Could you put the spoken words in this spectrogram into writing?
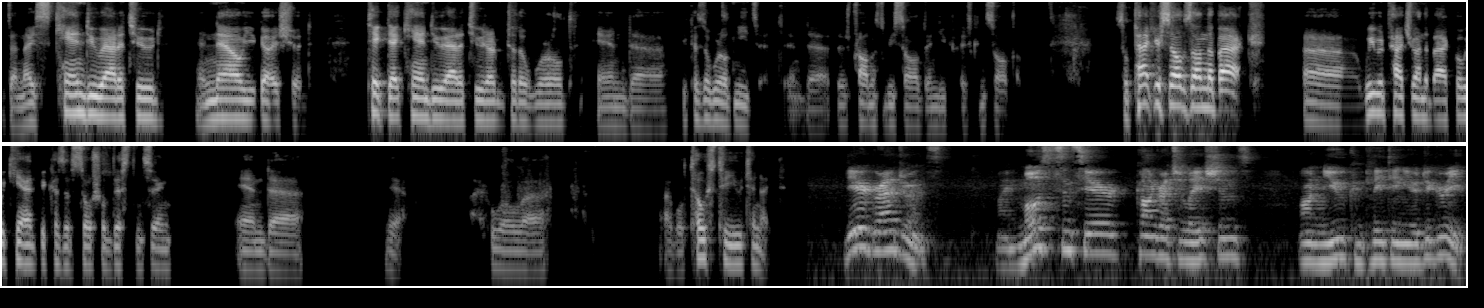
It's a nice can do attitude and now you guys should take that can-do attitude out into the world, and uh, because the world needs it, and uh, there's problems to be solved, and you guys can solve them. So pat yourselves on the back. Uh, we would pat you on the back, but we can't because of social distancing. And uh, yeah, I will. Uh, I will toast to you tonight. Dear graduates, my most sincere congratulations on you completing your degree.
